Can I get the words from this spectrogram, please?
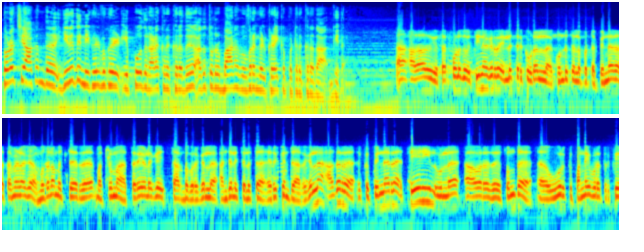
தொடர்ச்சியாக இந்த இறுதி நிகழ்வுகள் எப்போது நடக்க இருக்கிறது அது தொடர்பான விவரங்கள் கிடைக்கப்பட்டிருக்கிறதா கீதன்? அதாவது தற்பொழுது தீநகர் இல்லத்திற்கு உடல் கொண்டு செல்லப்பட்ட பின்னர் தமிழக முதலமைச்சர் மற்றும் திரையுலகை சார்ந்தவர்கள் அஞ்சலி செலுத்த இருக்கின்றார்கள். அதற்கு பின்னர் தேனியில் உள்ள அவரது சொந்த ஊருக்கு பண்ணைபுரத்திற்கு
